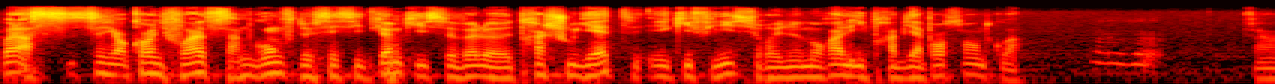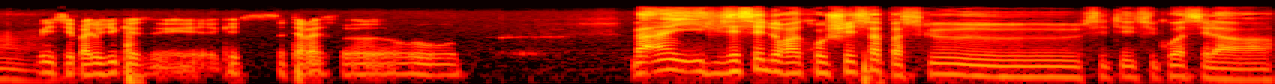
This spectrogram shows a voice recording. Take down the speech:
Voilà, c'est encore une fois, ça me gonfle de ces sitcoms qui se veulent euh, trashouillettes et qui finissent sur une morale hyper bien pensante, quoi. Enfin, Oui, c'est pas logique qu'elle qu'elle s'intéresse euh, au. bah, ils essaient de raccrocher ça parce que euh, c'était, c'est quoi, c'est la,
